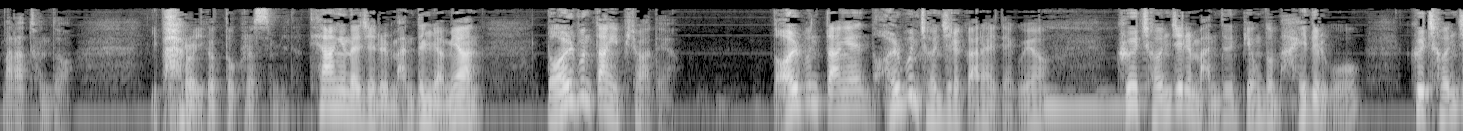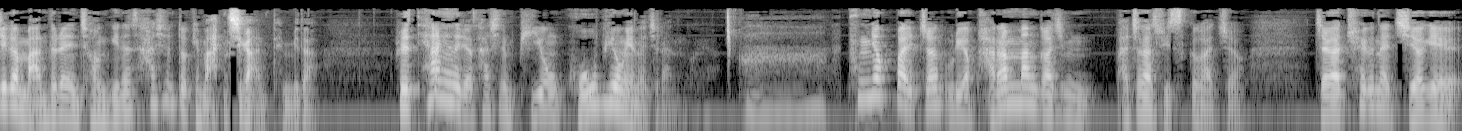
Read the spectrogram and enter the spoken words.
마라톤도. 이 바로 이것도 그렇습니다. 태양에너지를 만들려면 넓은 땅이 필요하대요. 넓은 땅에 넓은 전지를 깔아야 되고요. 음. 그 전지를 만드는 비용도 많이 들고 그 전지가 만들어낸 전기는 사실은 또 그렇게 많지가 않답니다. 그래서 태양에너지가 사실은 비용 고비용 에너지라는 거예요. 아. 풍력 발전 우리가 바람만 가지면 발전할 수 있을 것 같죠. 제가 최근에 지역에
